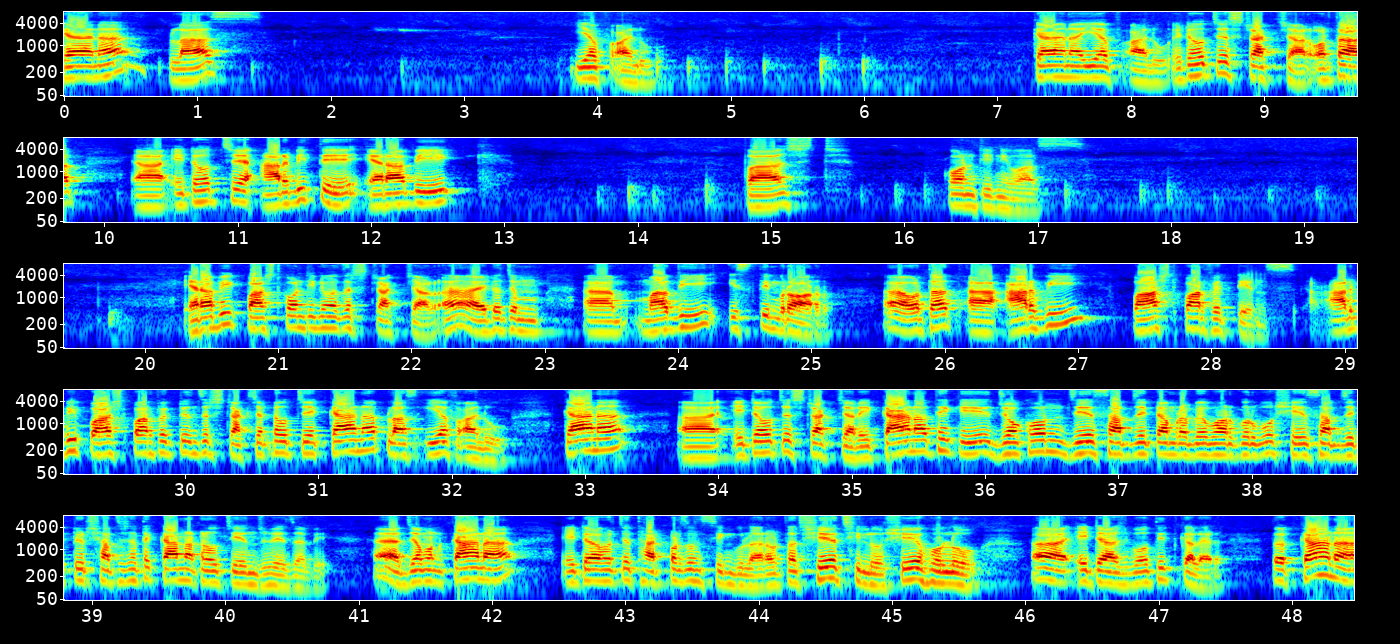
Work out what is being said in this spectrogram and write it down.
ক্যানা প্লাস ইয়াফ আলু ক্যানা ইয়াফ আলু এটা হচ্ছে স্ট্রাকচার অর্থাৎ এটা হচ্ছে আরবিতে Arabic past continuous Arabic past কন্টিনিউয়াসের structure হ্যাঁ এটা হচ্ছে মাদি ইস্তিমরর হ্যাঁ, অর্থাৎ আরবি পাস্ট পারফেক্ট টেন্স আরবি পাস্ট পারফেক্ট টেন্সের স্ট্রাকচারটা হচ্ছে কানা প্লাস ইএফ আলু। কানা এটা হচ্ছে স্ট্রাকচার এই কানা থেকে যখন যে সাবজেক্ট আমরা ব্যবহার করব, সেই সাবজেক্টের সাথে সাথে কানাটাও চেঞ্জ হয়ে যাবে। হ্যাঁ যেমন কানা এটা হচ্ছে থার্ড পারসন সিঙ্গুলার অর্থাৎ সে ছিল, সে হলো এটা আসবে অতীতকালের তো কানা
